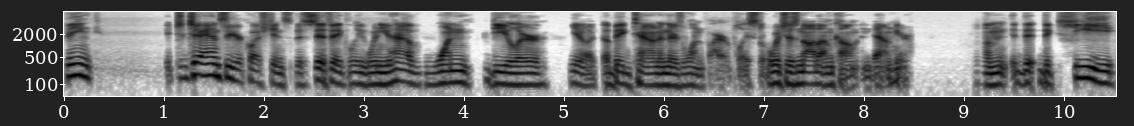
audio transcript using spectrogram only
think to, to answer your question specifically, when you have one dealer, you know, a big town and there's one fireplace store, which is not uncommon down here. Um, the, the key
